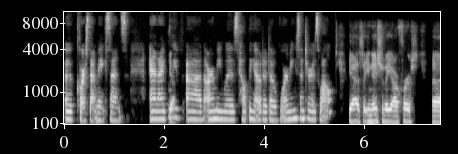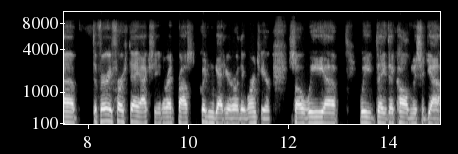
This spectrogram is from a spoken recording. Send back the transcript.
of course that makes sense. And I believe yeah. uh, the army was helping out at a warming center as well. Yeah. So initially, our first uh, the very first day, actually, the Red Cross couldn't get here or they weren't here. So we uh, we they they called and we said yeah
